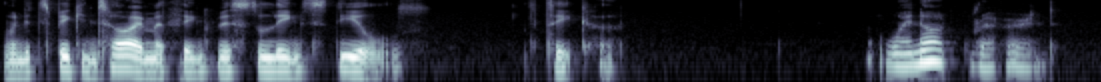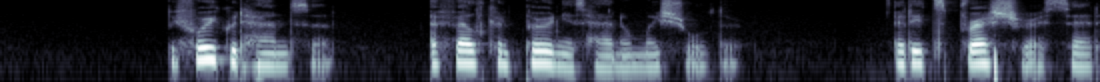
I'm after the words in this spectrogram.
When it's picking time, I think Mr. Link Deas'll take her. Why not, Reverend? Before he could answer, I felt Calpurnia's hand on my shoulder. At its pressure, I said,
